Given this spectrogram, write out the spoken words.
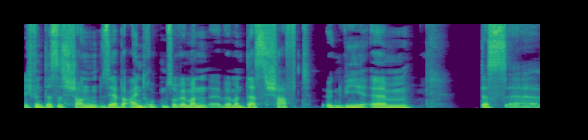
ich finde, das ist schon sehr beeindruckend, so wenn man, wenn man das schafft, irgendwie, ähm, das, äh,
